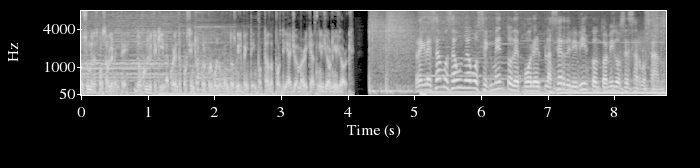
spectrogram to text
Consume responsablemente. Don Julio Tequila, 40% alcohol por volumen, 2020. Importado por Diageo Americas, New York, New York. Regresamos a un nuevo segmento de Por el placer de vivir con tu amigo César Lozano.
